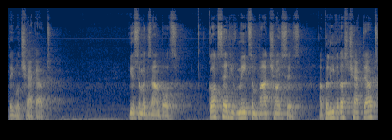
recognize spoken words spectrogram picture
they will check out. Here's some examples. God said you've made some bad choices. A believer that's checked out?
